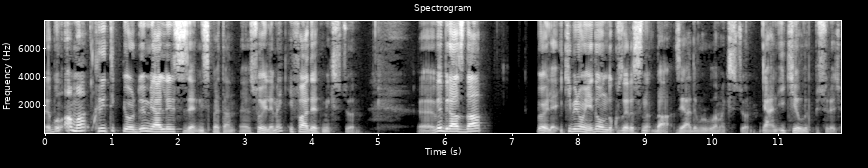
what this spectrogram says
E, bu ama kritik gördüğüm yerleri size nispeten e, söylemek, ifade etmek istiyorum. E, ve biraz daha böyle 2017-19 arasını daha ziyade vurgulamak istiyorum. Yani 2 yıllık bir süreci.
